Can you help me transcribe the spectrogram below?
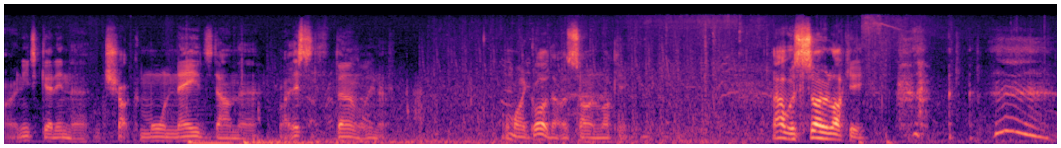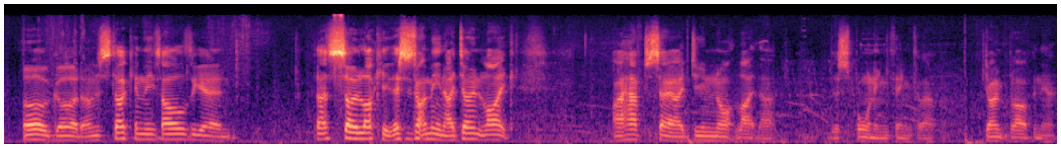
Alright, I need to get in there chuck more nades down there. Right, this is thermal, isn't it? Oh my god, that was so unlucky. That was so lucky. oh god, I'm stuck in these holes again. That's so lucky. This is what I mean. I don't like... I have to say, I do not like that. The spawning thing for that. Don't blow up in the air.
